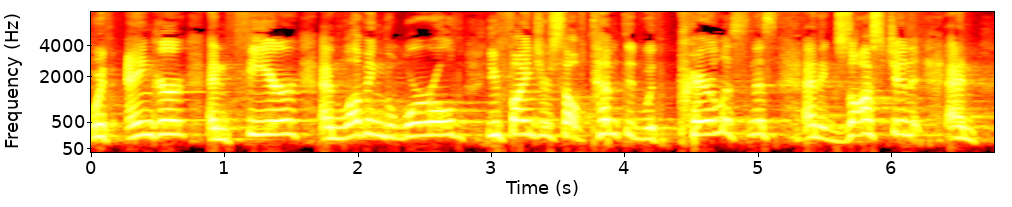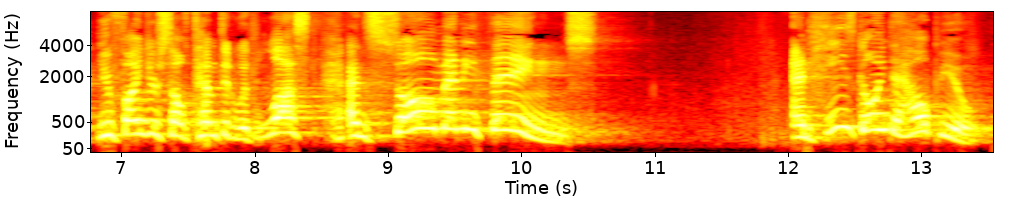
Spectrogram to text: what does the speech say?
with anger and fear and loving the world. You find yourself tempted with prayerlessness and exhaustion, and you find yourself tempted with lust and so many things. And He's going to help you.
